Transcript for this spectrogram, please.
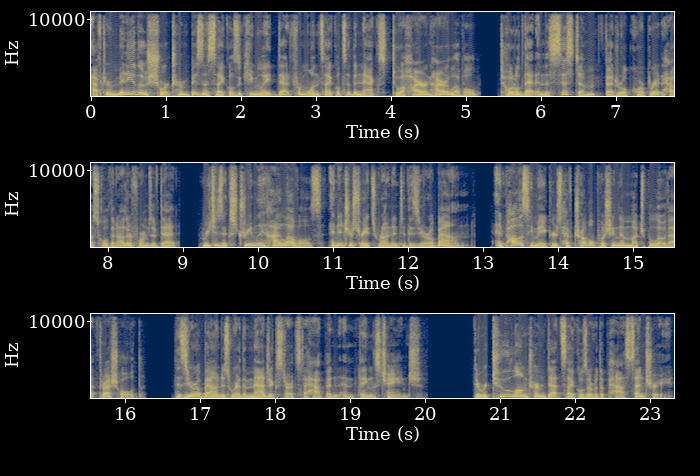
After many of those short term business cycles accumulate debt from one cycle to the next to a higher and higher level, Total debt in the system, federal, corporate, household, and other forms of debt, reaches extremely high levels, and interest rates run into the zero bound. And policymakers have trouble pushing them much below that threshold. The zero bound is where the magic starts to happen and things change. There were two long term debt cycles over the past century.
